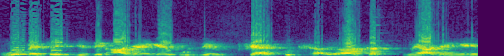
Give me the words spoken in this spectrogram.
वो पैसे जिस दिन आ जाएँगे, उस दिन शायद कुछ हरकत में आ जाएँगे,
